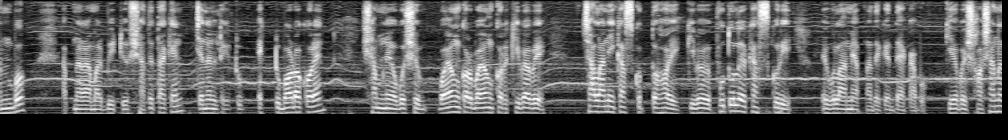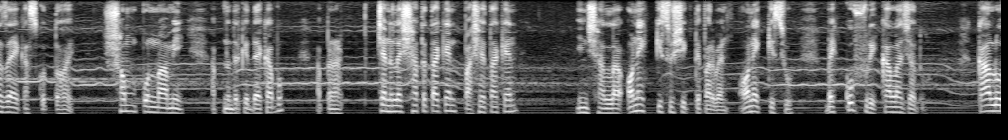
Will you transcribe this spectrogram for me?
আনব। আপনারা আমার ভিডিওর সাথে থাকেন, চ্যানেলটাকে একটু একটু বড় করেন। সামনে অবশ্যই ভয়ঙ্কর ভয়ঙ্কর কীভাবে চালানি কাজ করতে হয়, কীভাবে পুতুলের কাজ করি, এগুলো আমি আপনাদেরকে দেখাবো। কীভাবে শ্মশানে যায় কাজ করতে হয়, সম্পূর্ণ আমি আপনাদেরকে দেখাবো। আপনারা চ্যানেলের সাথে থাকেন, পাশে থাকেন, ইনশাল্লাহ অনেক কিছু শিখতে পারবেন, অনেক কিছু। ভাই, কুফরি কালা জাদু। কালো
